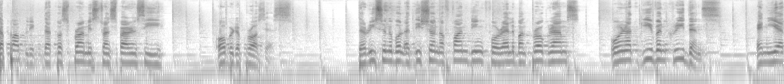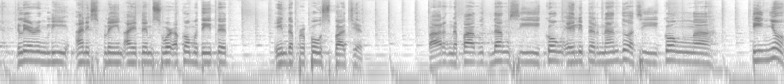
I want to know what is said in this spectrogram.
the public that was promised transparency over the process. The reasonable addition of funding for relevant programs were not given credence, and yet glaringly unexplained items were accommodated in the proposed budget. Parang napagod lang si Kong Eli Fernando at si Kong ah, Tinyo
